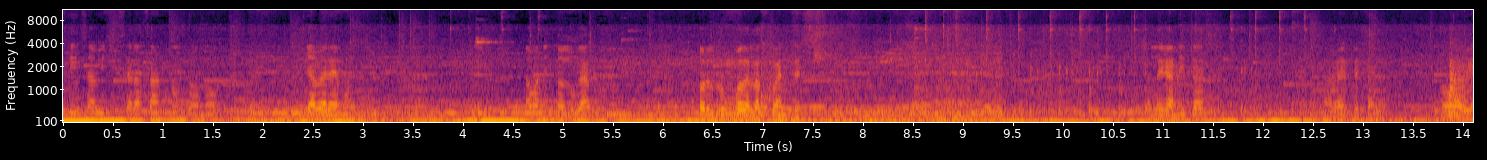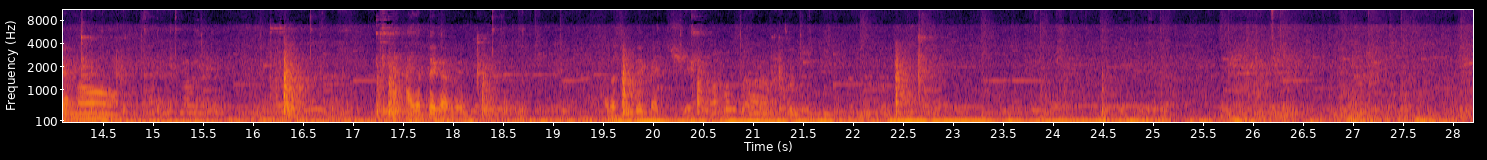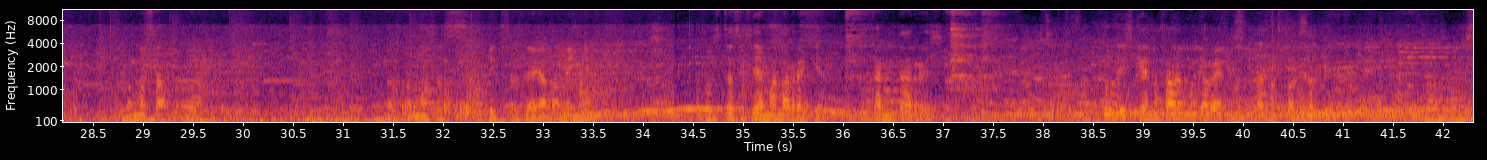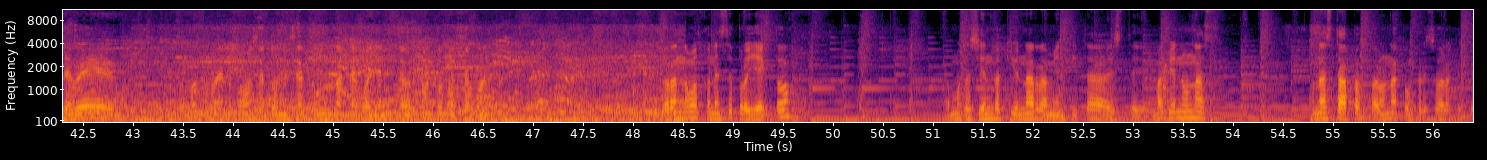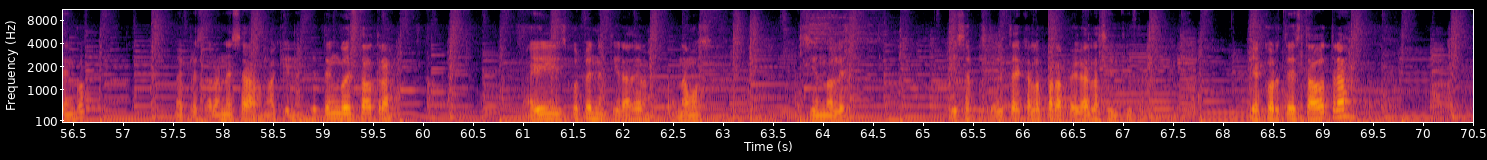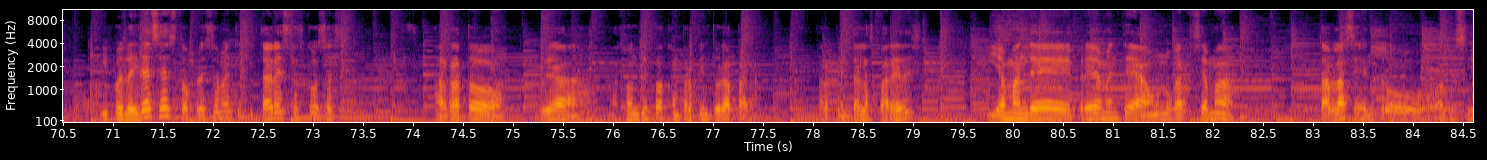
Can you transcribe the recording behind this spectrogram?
Quién sabe si será santos o no. Ya veremos. Está bonito el lugar por el rumbo de las fuentes. Dale ganitas. A ver qué tal. Todavía no. Ah, ya te agarré. Ahora sí te caché. Vamos a. vamos a probar las famosas pizzas de leña. Pues esta se llama la regia, carnita de res. Pues dice que no sabemos, ya ven, se ve Vamos a comenzar con una hawaianita, a ver cuánto nos aguanta. Ahora andamos con este proyecto. Estamos haciendo aquí una herramientita, este, más bien unas, unas tapas para una compresora que tengo. Me prestaron esa máquina. Yo tengo esta otra. Ahí disculpen el tiradero. Andamos haciéndole. Esa pistolita de calor para pegar la cintita. Ya corté esta otra. Y pues la idea es esto, precisamente quitar estas cosas. Al rato voy a, a Home Depot a comprar pintura para, para pintar las paredes. Y ya mandé previamente a un lugar que se llama Tabla Centro o algo así.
